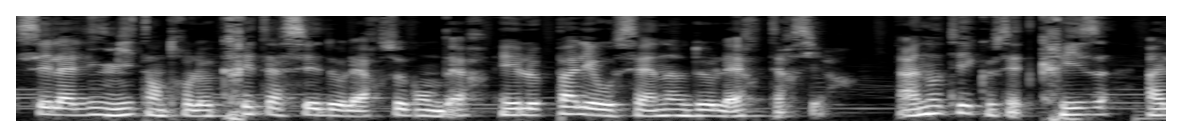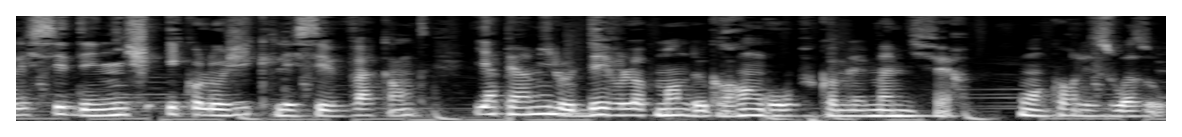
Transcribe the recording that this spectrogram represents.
C'est la limite entre le Crétacé de l'ère secondaire et le Paléocène de l'ère tertiaire. À noter que cette crise a laissé des niches écologiques laissées vacantes et a permis le développement de grands groupes comme les mammifères ou encore les oiseaux.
